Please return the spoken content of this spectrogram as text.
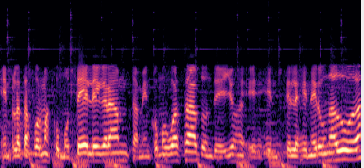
en plataformas como Telegram, también como WhatsApp, donde ellos se les genera una duda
